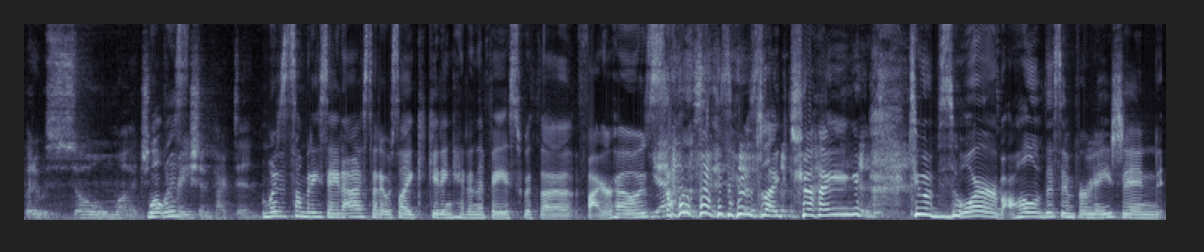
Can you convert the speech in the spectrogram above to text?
but it was so much What was- information packed in. What did somebody say to us that it was like getting hit in the face with a fire hose? Yes. it was like trying to absorb all of this information.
